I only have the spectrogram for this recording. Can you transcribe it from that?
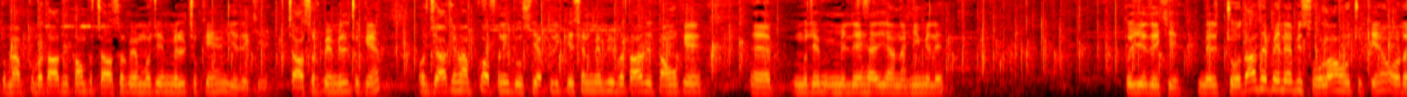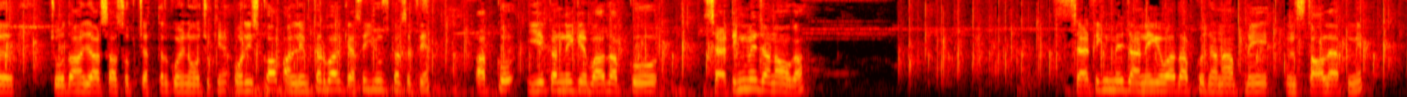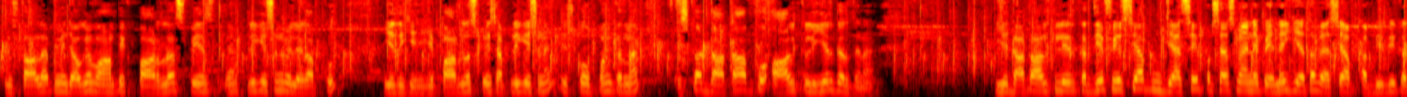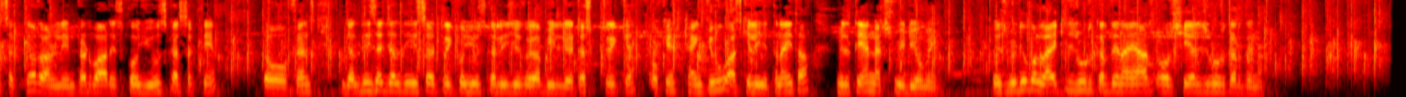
तो मैं आपको बता देता हूँ, पचास रुपये मुझे मिल चुके हैं। ये देखिए, पचास रुपये मिल चुके हैं। और जाके मैं आपको अपनी दूसरी एप्लीकेशन में भी बता देता हूँ कि मुझे मिले हैं या नहीं मिले। तो ये देखिए, मेरे चौदह से पहले अभी सोलह हो चुके हैं और चौदह हज़ार सात सौ पचहत्तर कोइन हो चुके हैं। और इसको आप अनलिमिटेड बार कैसे यूज़ कर सकते हैं? आपको ये करने के बाद आपको सेटिंग में जाना होगा। सेटिंग में जाने के बाद आपको जाना अपने इंस्टॉल ऐप में। इंस्टॉल ऐप में जाओगे, वहाँ पे एक पार्लर स्पेस एप्लीकेशन मिलेगा आपको। ये देखिए, ये पार्लर स्पेस एप्लीकेशन है, इसको ओपन करना है। इसका डाटा आपको ऑल क्लियर कर देना है। ये डाटा ऑल क्लियर कर दिया। फिर से आप जैसे प्रोसेस मैंने पहले किया था, वैसे आप अभी भी कर सकते हैं और अनलिमिटेड बार इसको यूज़ कर सकते हैं। तो फ्रेंड्स जल्दी से जल्दी इस ट्रिक को यूज़ कर लीजिए। अभी लेटेस्ट ट्रिक है। ओके थैंक यू आज के लिए इतना ही था। मिलते हैं नेक्स्ट वीडियो में। तो इस वीडियो को लाइक ज़रूर कर देना यार और शेयर ज़रूर कर देना।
